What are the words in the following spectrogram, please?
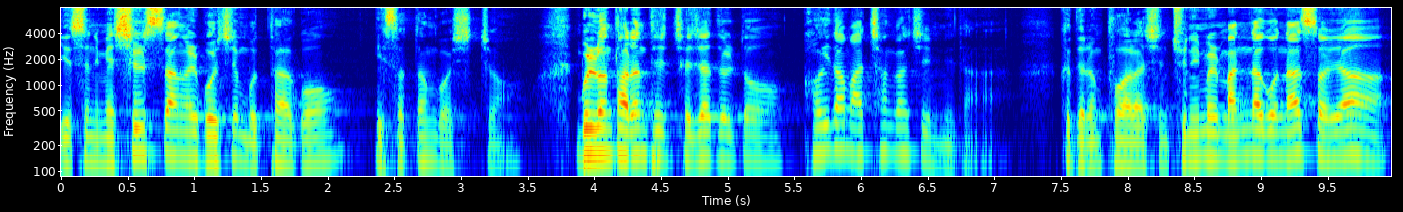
예수님의 실상을 보지 못하고 있었던 것이죠. 물론 다른 제자들도 거의 다 마찬가지입니다. 그들은 부활하신 주님을 만나고 나서야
